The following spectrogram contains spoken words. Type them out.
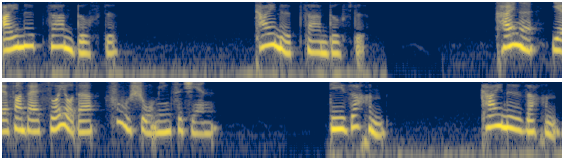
Eine Zahnbürste. Keine Zahnbürste. keine 也放在所有的复数名词前。 Die Sachen. Keine Sachen.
